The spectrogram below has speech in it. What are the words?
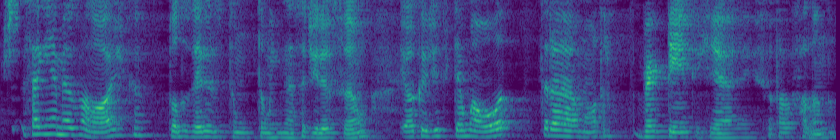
Seguem a mesma lógica, todos eles estão indo nessa direção. Eu acredito que tem uma outra, uma outra vertente que é isso que eu tava falando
